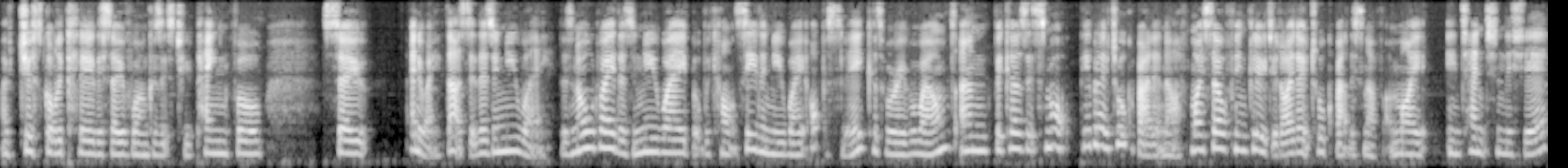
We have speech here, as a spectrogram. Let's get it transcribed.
I've just got to clear this overwhelm because it's too painful. So, anyway, that's it. There's a new way. There's an old way, there's a new way, but we can't see the new way, obviously, because we're overwhelmed and because it's not, people don't talk about it enough, myself included. I don't talk about this enough. My intention this year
